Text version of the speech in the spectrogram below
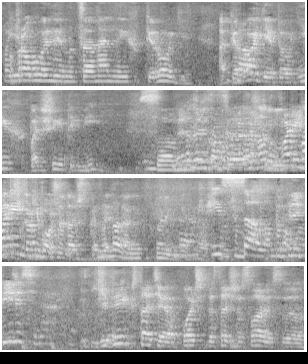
Поели. Попробовали национальные их пироги. А пироги это у них большие пельмени. Сам. Ну, вареники можно даже Ну сказать. да, так. ну, вареники, да. И с салом. Подкрепились. Еды, кстати, Польша достаточно славится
